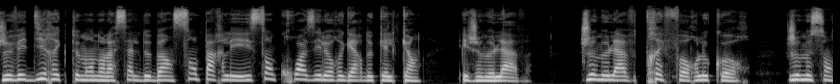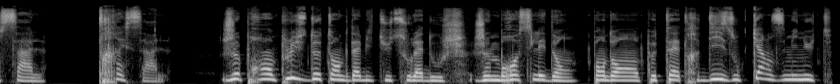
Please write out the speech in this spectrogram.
Je vais directement dans la salle de bain sans parler et sans croiser le regard de quelqu'un, et je me lave. Je me lave très fort le corps. Je me sens sale, très sale. Je prends plus de temps que d'habitude sous la douche. Je me brosse les dents pendant peut-être dix ou quinze minutes.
